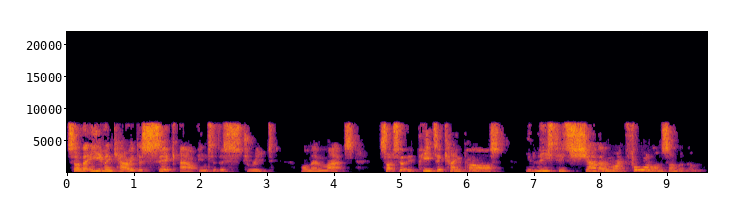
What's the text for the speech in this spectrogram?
So they even carried the sick out into the street on their mats, such that if Peter came past, at least his shadow might fall on some of them.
